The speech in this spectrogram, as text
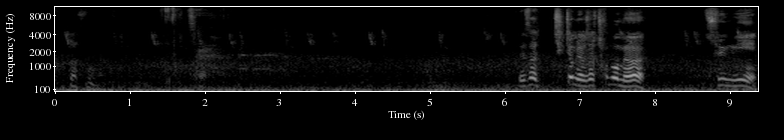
붙었습니다. 자. 그래서 직접 여기서 쳐보면 스윙이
